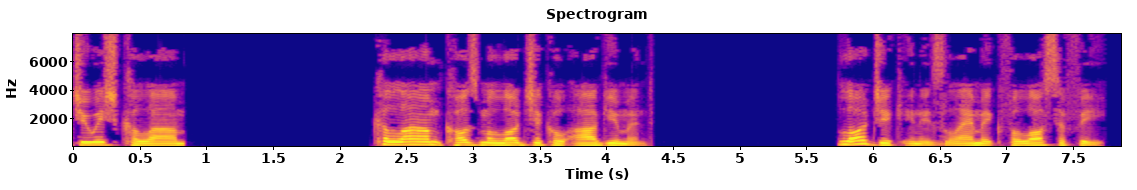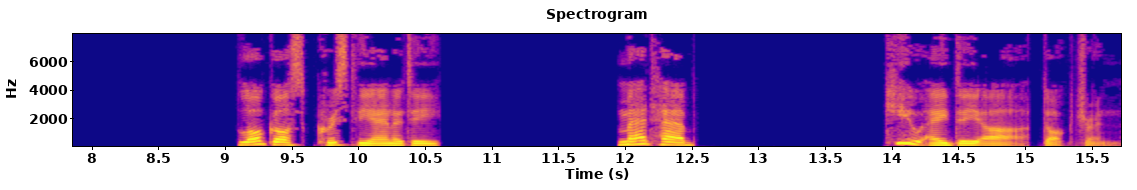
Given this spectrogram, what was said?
Jewish Kalam. Kalam cosmological argument. Logic in Islamic philosophy. Logos Christianity. Madhab. Qadr doctrine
